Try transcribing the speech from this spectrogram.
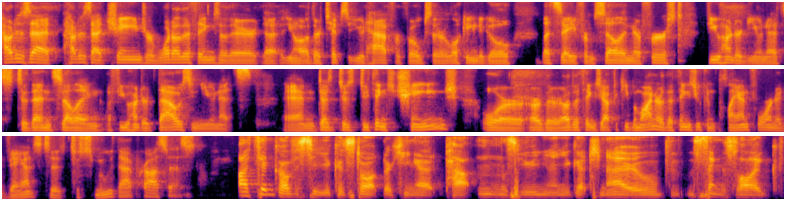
how does that how does that change or what other things are there uh, you know other tips that you'd have for folks that are looking to go let's say from selling their first few hundred units to then selling a few hundred thousand units And does, does do things change, or are there other things you have to keep in mind? Are there things you can plan for in advance to to smooth that process? I think obviously you could start looking at patterns. You, you know, you get to know things like,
